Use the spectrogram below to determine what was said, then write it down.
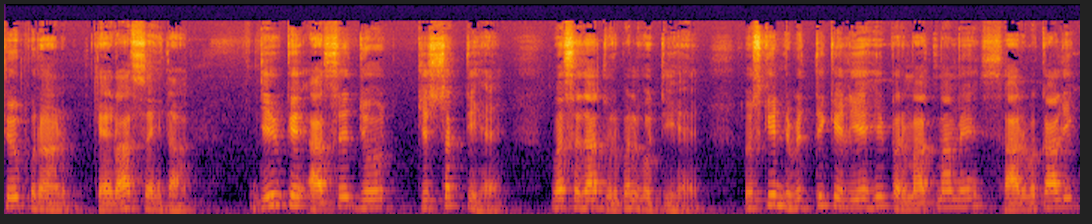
शिव पुराण कैलाश संहिता, जीव के आश्रित जो चिशक्ति है, वह सदा दुर्बल होती है। उसकी निवृत्ति के लिए ही परमात्मा में सार्वकालिक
